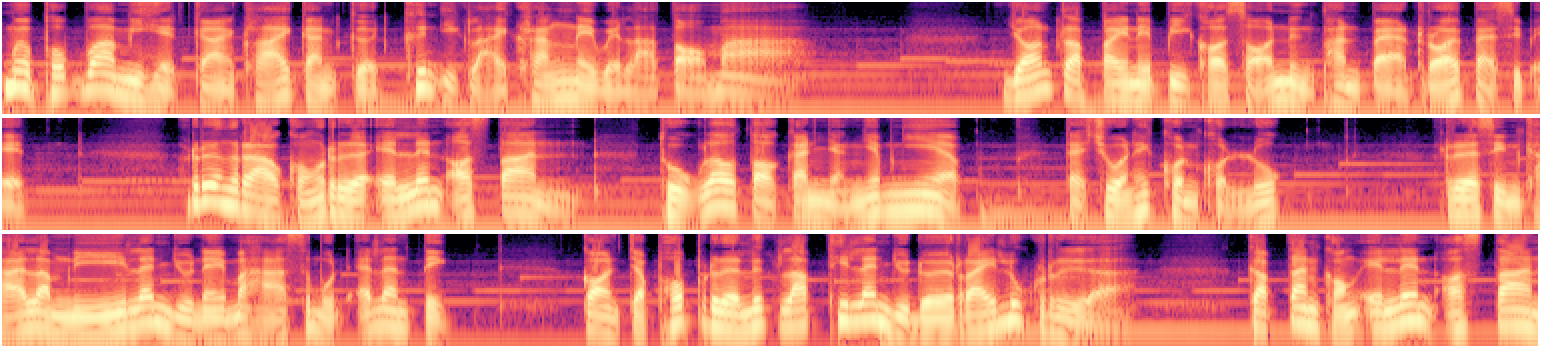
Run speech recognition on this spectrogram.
เมื่อพบว่ามีเหตุการณ์คล้ายกันเกิดขึ้นอีกหลายครั้งในเวลาต่อมา ย้อนกลับไปในปีคศ 1881 เรื่องราวของเรือเอลเลนออสตันถูกเล่าต่อกันอย่างเงียบๆ แต่ชวนให้คนขนลุก เรือสินค้าลำนี้แล่นอยู่ในมหาสมุทรแอตแลนติก ก่อนจะพบเรือลึกลับที่แล่นอยู่โดยไร้ลูกเรือ กัปตันของเอเลนออสตัน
